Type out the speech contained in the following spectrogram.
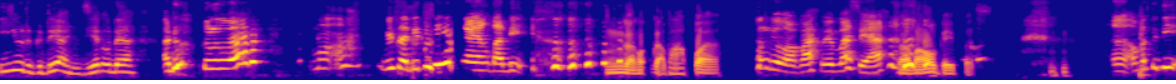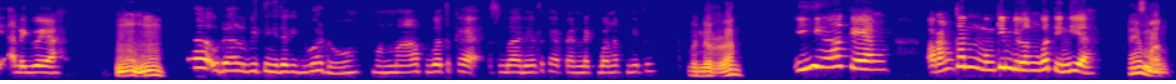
Iya udah gede anjir, udah. Aduh keluar. Maaf, bisa ditit nggak yang tadi? Enggak, enggak apa-apa. Enggak apa-apa, bebas ya. Enggak mau bebas. Eh, apa tadi? Adek gue ya? Mm-mm. Ah, udah lebih tinggi dari gua dong. Mohon maaf, gua tuh kayak sebelah dia tuh kayak pendek banget gitu. Beneran? Iya, kayak yang orang kan mungkin bilang gue tinggi ya. Emang?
